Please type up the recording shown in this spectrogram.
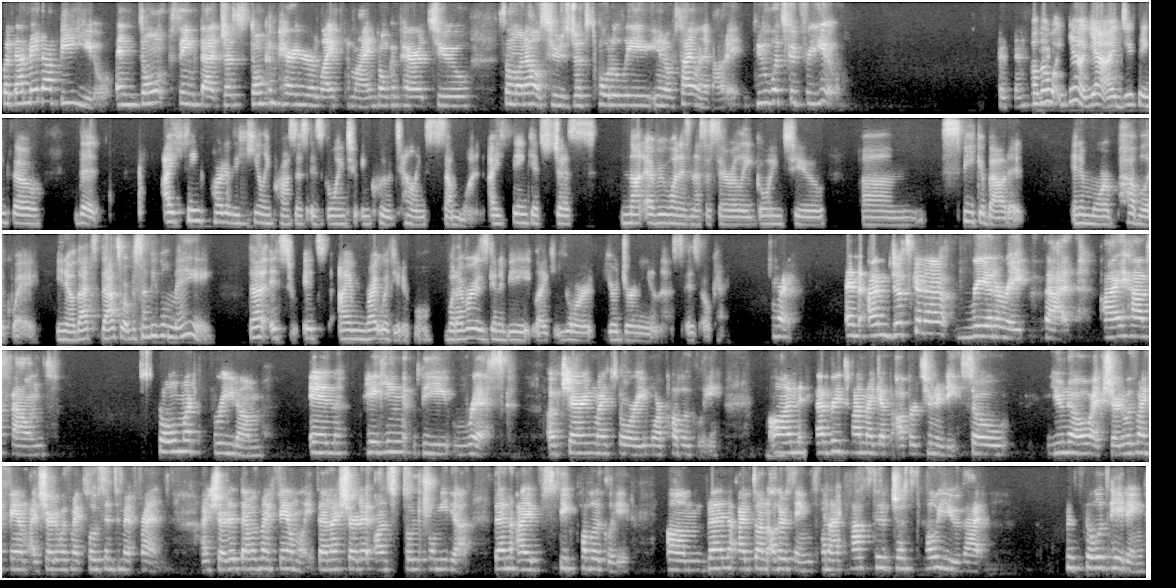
But that may not be you. And don't think that just don't compare your life to mine. Don't compare it to someone else who's just totally, you know, silent about it. Do what's good for you. Kristen. Although, yeah, yeah, I do think though that I think part of the healing process is going to include telling someone. I think it's just not everyone is necessarily going to um, speak about it in a more public way. You know that's that's what but some people may. That it's it's i'm right with you nicole. Whatever is going to be like your your journey in this is okay. Right. And i'm just going to reiterate that i have found so much freedom in taking the risk of sharing my story more publicly on every time I get the opportunity. So, you know, I've shared it with my family, I shared it with my close, intimate friends. I shared it then with my family. Then I shared it on social media. Then I speak publicly. Um, then I've done other things. And I have to just tell you that facilitating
